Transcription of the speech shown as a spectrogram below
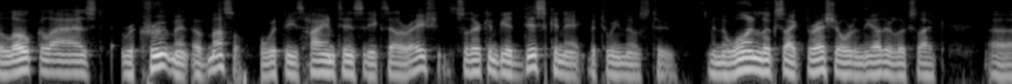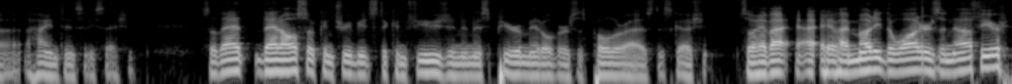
the localized recruitment of muscle with these high intensity accelerations. So there can be a disconnect between those two. And the one looks like threshold and the other looks like uh, a high intensity session. So that, that also contributes to confusion in this pyramidal versus polarized discussion. So have I have I muddied the waters enough here?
